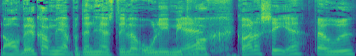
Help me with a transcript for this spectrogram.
Nå, velkommen her på den her stille og rolige Ja, midtvok. godt at se jer derude.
